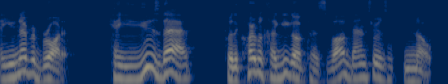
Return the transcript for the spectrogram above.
and you never brought it? Can you use that for the korban chagiga of Tesvav? The answer is no.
